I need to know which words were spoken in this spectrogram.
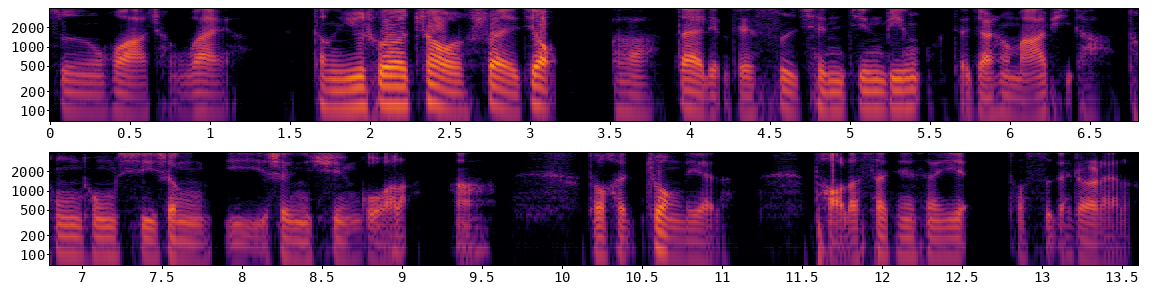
遵化城外啊。等于说赵帅教啊，带领这四千精兵，再加上马匹啊，通通牺牲，以身殉国了啊，都很壮烈的，跑了三天三夜，都死在这儿来了。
